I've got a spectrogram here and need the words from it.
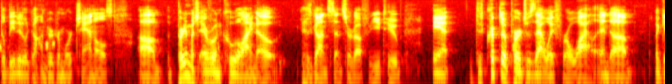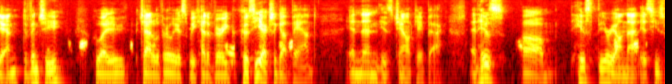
deleted like a hundred or more channels. Um, pretty much everyone cool I know has gotten censored off of YouTube, and the crypto purge was that way for a while. And um, again, Da Vinci, who I chatted with earlier this week, had a very because he actually got banned, and then his channel came back. And his um, his theory on that is he's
